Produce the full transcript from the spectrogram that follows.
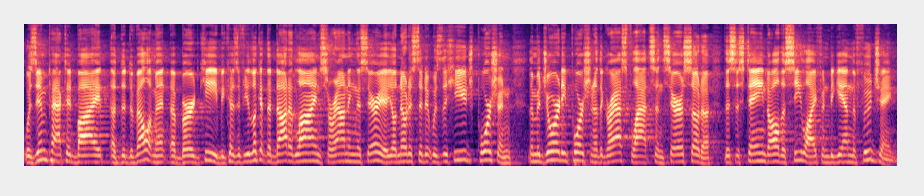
was impacted by uh, the development of Bird Key. Because if you look at the dotted lines surrounding this area, you'll notice that it was the huge portion, the majority portion of the grass flats in Sarasota that sustained all the sea life and began the food chain.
